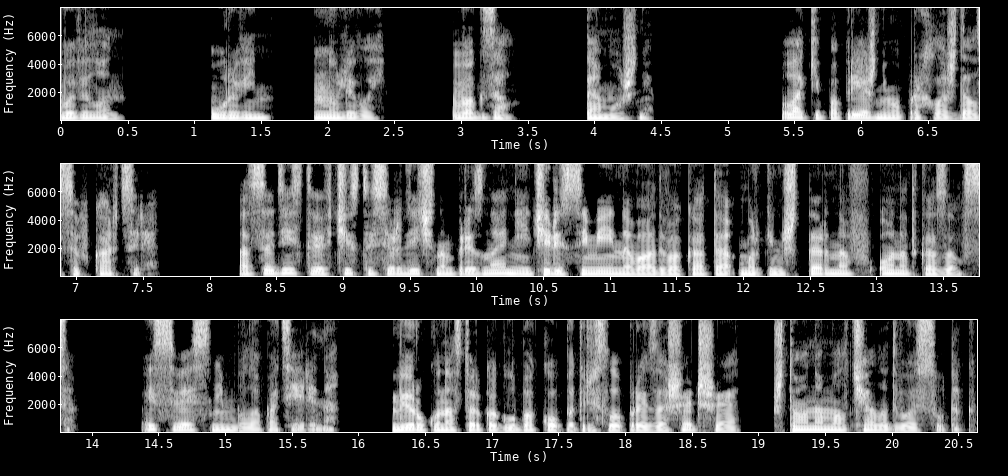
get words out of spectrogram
Вавилон. Уровень нулевой. Вокзал. Таможня. Лаки по-прежнему прохлаждался в карцере. От содействия в чистосердечном признании через семейного адвоката Моргенштернов он отказался. И связь с ним была потеряна. Веруку настолько глубоко потрясло произошедшее, что она молчала двое суток.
